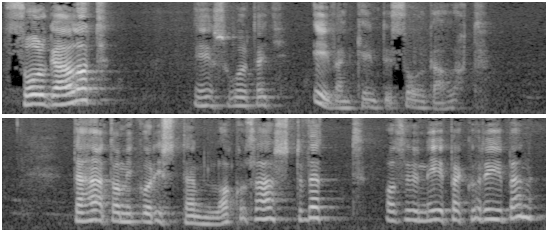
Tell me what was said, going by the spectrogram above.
szolgálat, és volt egy évenkénti szolgálat. Tehát amikor Isten lakozást vett az ő népe körében,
